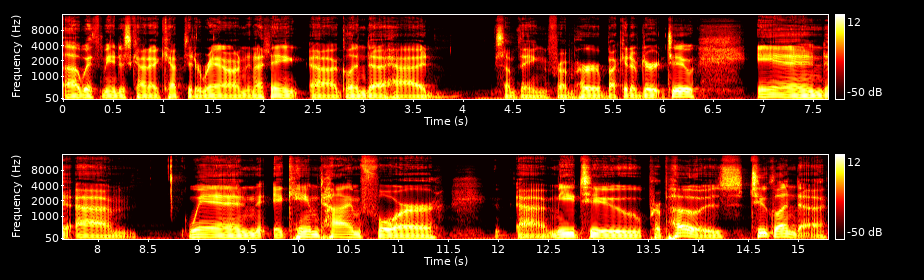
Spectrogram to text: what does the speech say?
uh, with me and just kind of kept it around. And I think uh, Glenda had something from her bucket of dirt too. And um, when it came time for uh, me to propose to Glenda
